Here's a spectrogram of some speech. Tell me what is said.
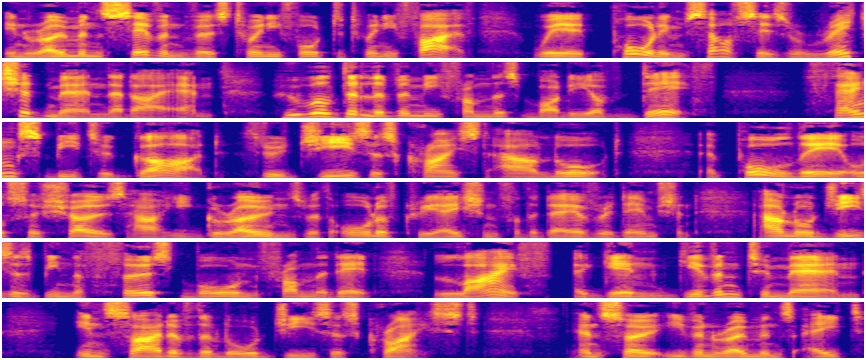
in Romans 7, verse 24 to 25, where Paul himself says, Wretched man that I am, who will deliver me from this body of death? Thanks be to God through Jesus Christ our Lord. Uh, Paul there also shows how he groans with all of creation for the day of redemption. Our Lord Jesus being the firstborn from the dead, life again given to man inside of the Lord Jesus Christ. And so even Romans 8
